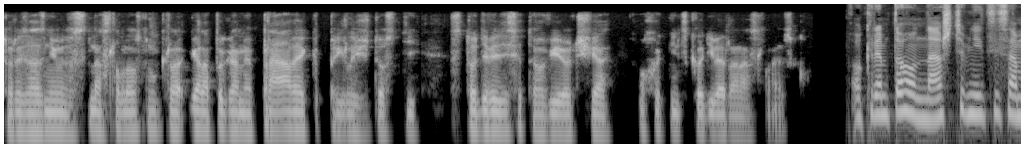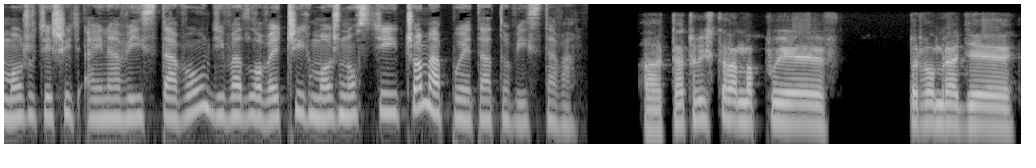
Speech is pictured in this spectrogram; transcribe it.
ktoré zaznejú na slavnostnom gala programe práve k príležitosti 190. výročia ochotníckého divadla na Slovensku. Okrem toho návštevníci sa môžu tešiť aj na výstavu Divadlo väčších možností. Čo mapuje táto výstava? Táto výstava mapuje v prvom rade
